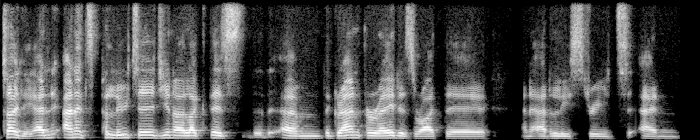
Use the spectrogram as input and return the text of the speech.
totally. And and it's polluted you know like there's um the grand parade is right there and Adderley Street and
